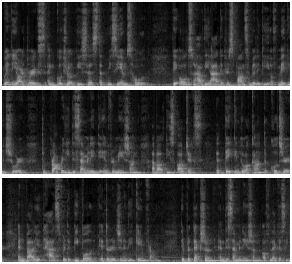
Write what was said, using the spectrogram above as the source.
With the artworks and cultural pieces that museums hold, they also have the added responsibility of making sure to properly disseminate the information about these objects that take into account the culture and value it has for the people it originally came from. the protection and dissemination of legacy.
